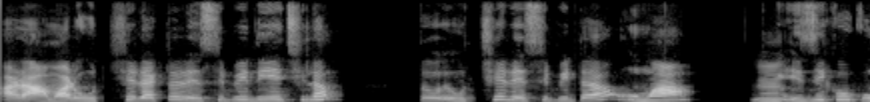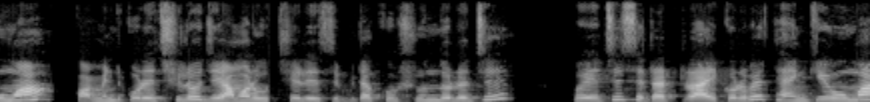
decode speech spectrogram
আর আমার উচ্ছের একটা রেসিপি দিয়েছিলাম। তো উচ্ছের রেসিপিটা Uma easy cook Uma comment করেছিল যে আমার উচ্ছের রেসিপিটা খুব সুন্দর হয়েছে হয়েছে, সেটা ট্রাই করবে। Thank you Uma.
